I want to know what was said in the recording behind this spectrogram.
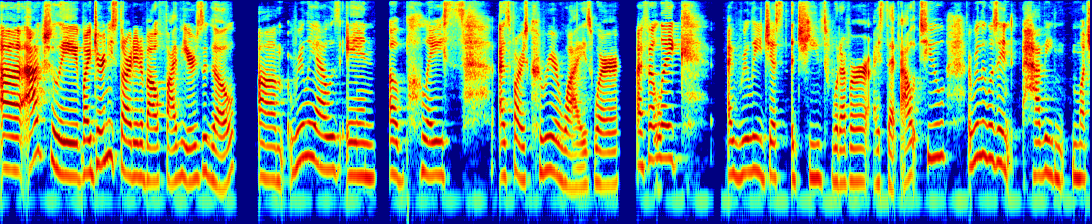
actually, my journey started about five years ago. Um, really, I was in a place as far as career wise where I felt like I really just achieved whatever I set out to. I really wasn't having much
